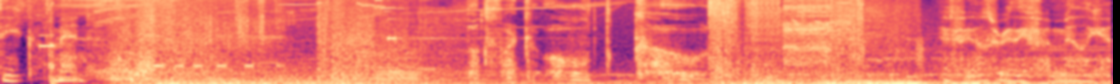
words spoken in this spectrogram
Zeke, come in. Looks like old code. It feels really familiar.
